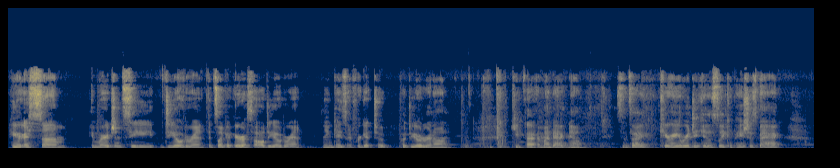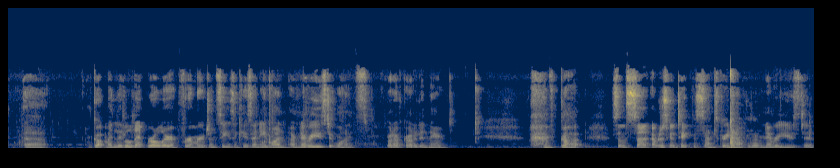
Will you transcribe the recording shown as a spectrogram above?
Here is some emergency deodorant. It's like an aerosol deodorant in case I forget to put deodorant on keep that in my bag now. Since I carry a ridiculously capacious bag, uh, I've got my little lint roller for emergencies in case I need one. I've never used it once, but I've got it in there. I've got some sun. I'm just going to take the sunscreen out because I've never used it.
